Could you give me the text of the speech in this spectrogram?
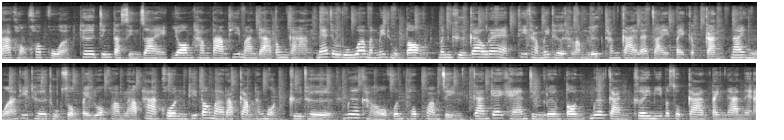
ระของครอบครัว เธอจึงตัดสินใจยอมทำตามที่มารดาต้องการ แม้จะรู้ว่ามันไม่ถูกต้อง มันคือก้าวแรกที่ทำให้เธอถลำลึกทั้งกายและใจไปกับกัน นายหัวที่เธอถูกส่งไปล้วงความลับ หากคนที่ต้องมารับกรรมทั้งหมด คือเธอ เมื่อเขาค้นพบความจริง การแก้แค้นจึงเริ่มต้น เมื่อกันเคยมีประสบการณ์แต่งงานในอ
